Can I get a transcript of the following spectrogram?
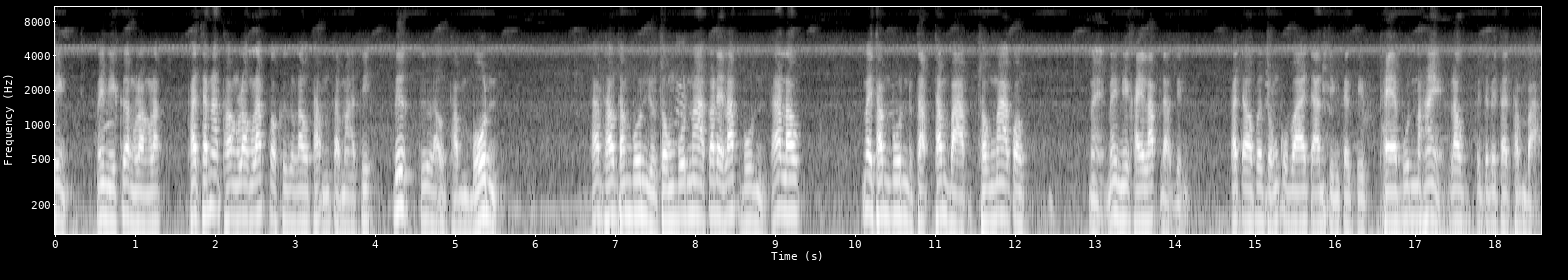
ทิ้งไม่มีเครื่องรองรับภาชนะทองรองรับก็คือเราทำสมาธิลึกคือเราทำบุญ ถ้าเราทำบุญอยู่ส่งบุญมากก็ได้รับบุญ ถ้าเราไม่ทำบุญทำทำบาปส่งมากก็ ไม่ไม่มีใครรับแล้วดินพระเจ้าประสงค์ครูบาอาจารย์สิ่งศักดิ์สิทธิ์แผ่บุญมาให้ เราจะไปทำบาป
